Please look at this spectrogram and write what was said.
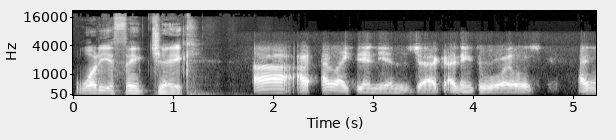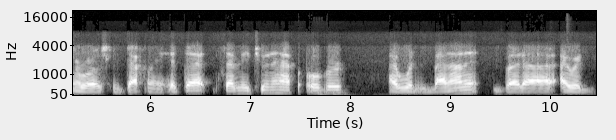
What do you think, Jake? Uh, I, I like the Indians, Jack. I think the Royals. I think the Royals can definitely hit that 72 and a half over. I wouldn't bet on it, but uh, I would.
